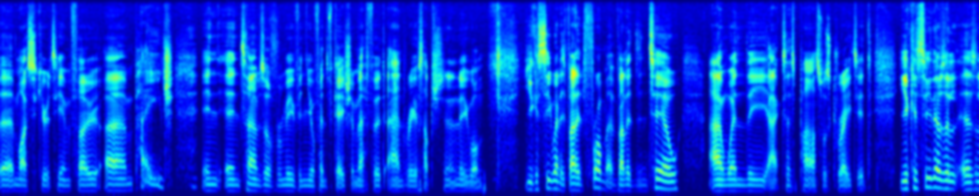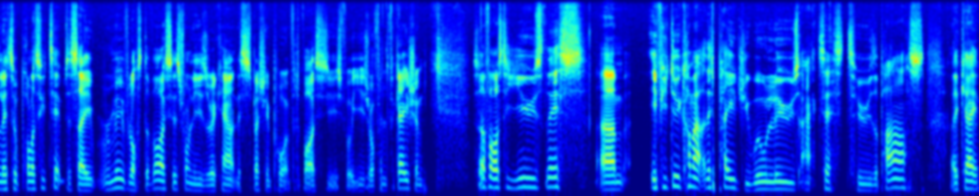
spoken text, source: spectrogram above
uh, My Security Info um, page in, in terms of removing your authentication method and re-establishing a new one. You can see when it's valid from and valid until, and when the access pass was created. You can see there's a, there's a little policy tip to say remove lost devices from the user account. This is especially important for devices used for user authentication. So if I was to use this, um, if you do come out of this page, you will lose access to the pass. Okay,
